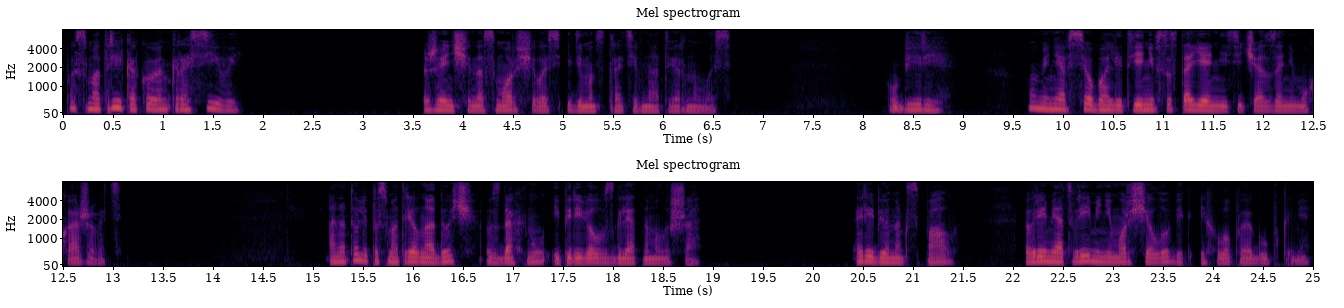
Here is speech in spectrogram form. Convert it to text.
Посмотри, какой он красивый. Женщина сморщилась и демонстративно отвернулась. Убери. У меня все болит, я не в состоянии сейчас за ним ухаживать. Анатолий посмотрел на дочь, вздохнул и перевел взгляд на малыша. Ребенок спал, время от времени морща лобик и хлопая губками.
